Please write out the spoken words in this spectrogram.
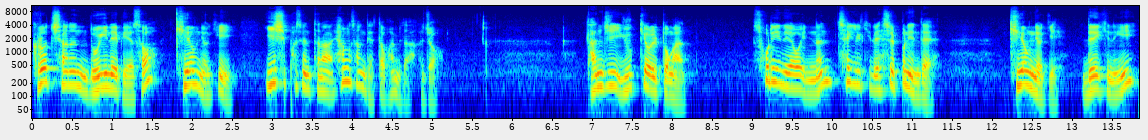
그렇지 않은 노인에 비해서 기억력이 20%나 향상됐다고 합니다. 그죠? 단지 6개월 동안 소리내어 있는 책 읽기를 했을 뿐인데 기억력이 뇌 기능이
